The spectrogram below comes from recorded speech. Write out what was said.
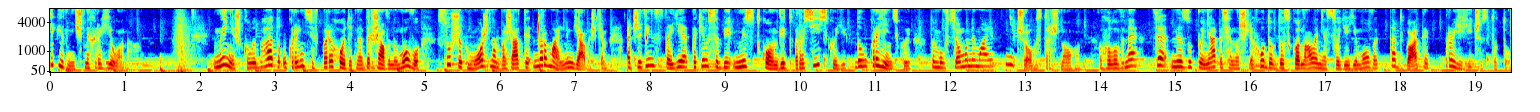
і північних регіонах. Нині ж, коли багато українців переходять на державну мову, суржик можна вважати нормальним явищем, адже він стає таким собі містком від російської до української, тому в цьому немає нічого страшного. Головне це не зупинятися на шляху до вдосконалення своєї мови та дбати про її чистоту.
